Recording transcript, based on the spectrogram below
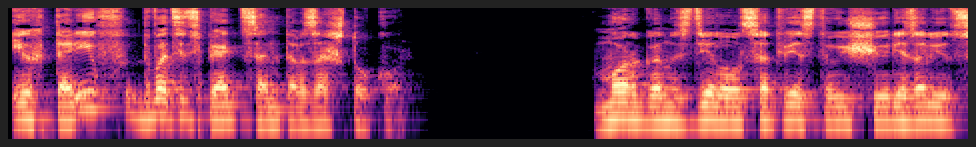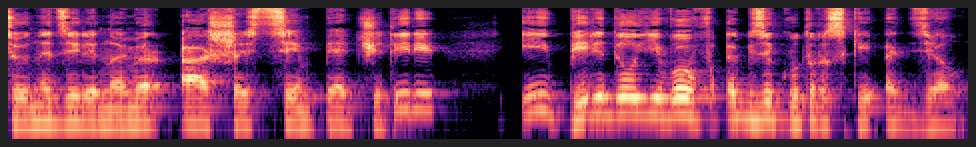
«Их тариф 25 центов за штуку». Морган сделал соответствующую резолюцию на деле номер А6754 и передал его в экзекуторский отдел.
